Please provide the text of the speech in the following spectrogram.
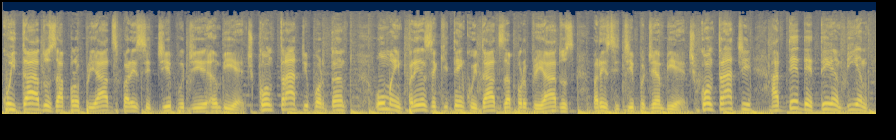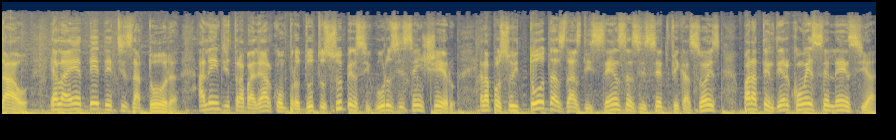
cuidados apropriados para esse tipo de ambiente. Contrate, portanto, uma empresa que tem cuidados apropriados para esse tipo de ambiente. Contrate a DDT Ambiental. Ela é dedetizadora, além de trabalhar com produtos super seguros e sem cheiro. Ela possui todas as licenças e certificações para atender com excelência.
